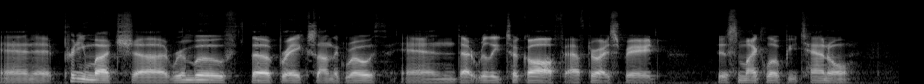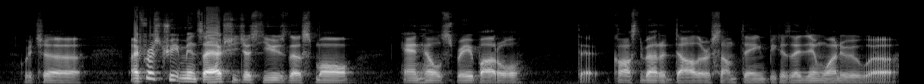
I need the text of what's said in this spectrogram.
And it pretty much uh, removed the brakes on the growth and that really took off after I sprayed this myclobutanil which uh, my first treatments I actually just used a small handheld spray bottle that cost about a dollar or something because I didn't want to uh,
